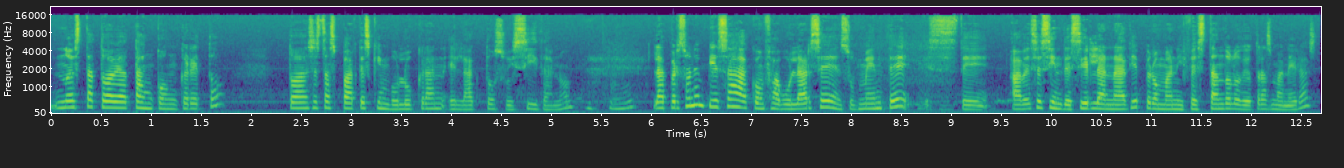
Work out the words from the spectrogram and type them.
no está todavía tan concreto todas estas partes que involucran el acto suicida, ¿no? La persona empieza a confabularse en su mente, este, a veces sin decirle a nadie, pero manifestándolo de otras maneras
